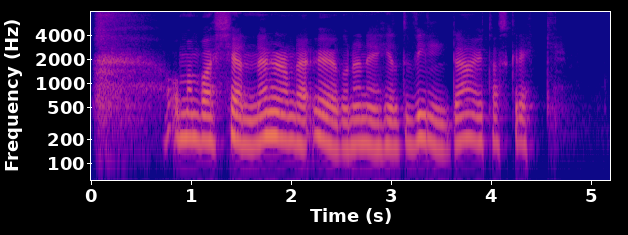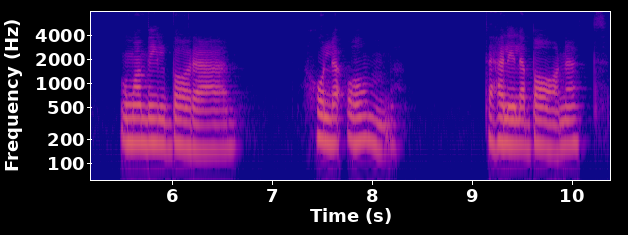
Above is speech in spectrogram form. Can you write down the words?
och man bara känner hur de där ögonen är helt vilda utav skräck. Och man vill bara hålla om det här lilla barnet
